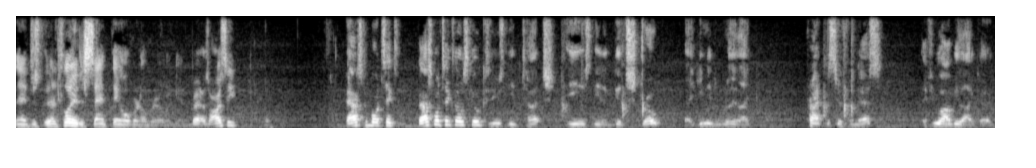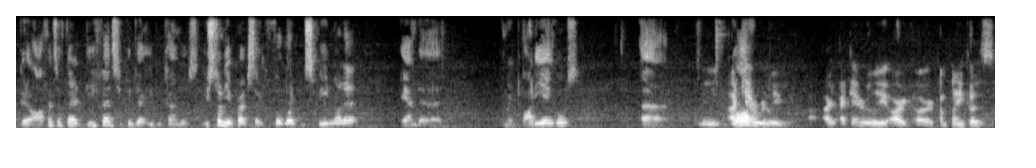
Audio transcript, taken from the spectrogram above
and it just it's literally the same thing over and over and over again. But honestly, basketball takes basketball takes all skill because you just need touch, you just need a good stroke. Like you need to really like practice your finesse if you want to be like a good offensive player, defense, you can you can kind of just, you still need to practice like footwork and speed and all that, and uh, and like body angles. Uh, I mean, I Golf- can't really, I, I can't really argue or complain because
